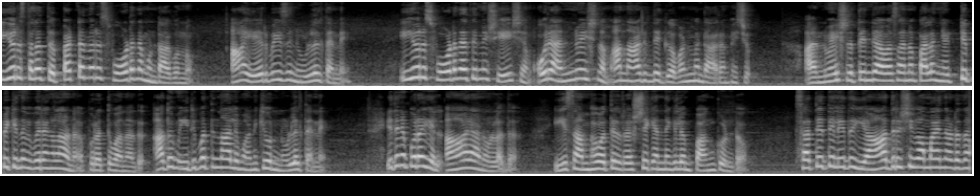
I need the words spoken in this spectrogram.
ഈ ഒരു സ്ഥലത്ത് പെട്ടെന്നൊരു സ്ഫോടനം ഉണ്ടാകുന്നു ആ എയർബേസിനുള്ളിൽ തന്നെ. ഈ ഒരു സ്ഫോടനത്തിന് ശേഷം ഒരു അന്വേഷണം ആ നാടിന്റെ ഗവൺമെന്റ് ആരംഭിച്ചു. അന്വേഷണത്തിന്റെ അവസാനം പല ഞെട്ടിപ്പിക്കുന്ന വിവരങ്ങളാണ് പുറത്തു വന്നത്. അതും ഇരുപത്തിനാല് മണിക്കൂറിനുള്ളിൽ തന്നെ. ഇതിന് പുറകിൽ ആരാണുള്ളത്? ഈ സംഭവത്തിൽ റഷ്യക്ക് എന്തെങ്കിലും പങ്കുണ്ടോ? സത്യത്തിൽ ഇത് യാദൃശികമായി നടന്ന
